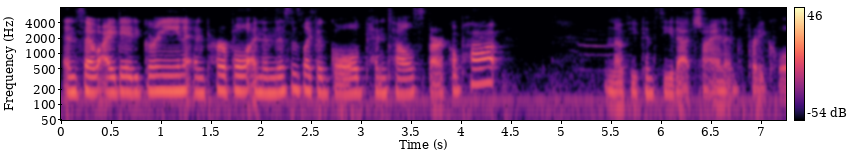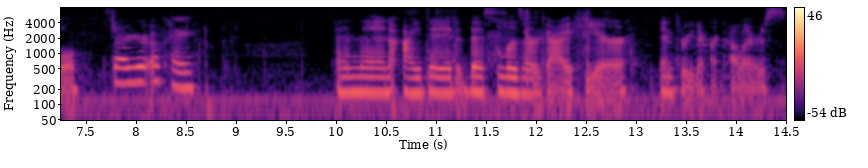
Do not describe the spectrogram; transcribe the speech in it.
And so I did green and purple, and then this is like a gold Pentel Sparkle Pop. I don't know if you can see that shine. It's pretty cool. Star, you're okay. And then I did this lizard guy here in three different colors.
